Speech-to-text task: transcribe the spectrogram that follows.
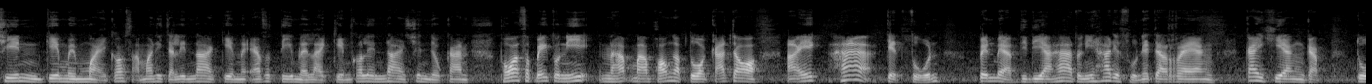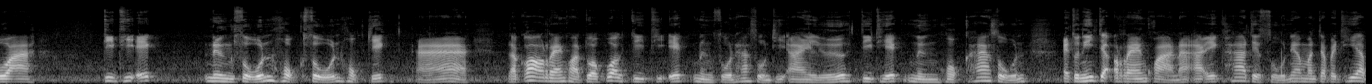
Chin เกมใหม่ๆ ก็สามารถที่จะเล่นได้เกมในแอป Steam หลายๆ เกมก็เล่นได้เช่นเดียวกัน เพราะว่าสเปคตัวนี้นะครับมาพร้อมกับตัวการ์ดจอ RX 570 เป็นแบบ DDR5 ตัวนี้ 570 เนี่ยจะแรงใกล้เคียงกับตัว GTX 1060 6 g อ่า แล้วก็แรงกว่าตัวพวก GTX 1050 Ti หรือ GTX 1650 ไอตัวนี้จะแรงกว่านะ RX 570 เนี่ย มันจะไปเทียบ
